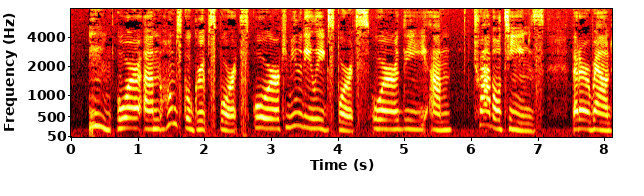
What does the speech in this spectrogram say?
or um, homeschool group sports or community league sports or the um, travel teams that are around.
